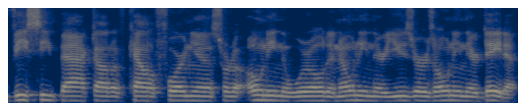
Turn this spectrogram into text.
VC backed out of California, sort of owning the world and owning their users, owning their data.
